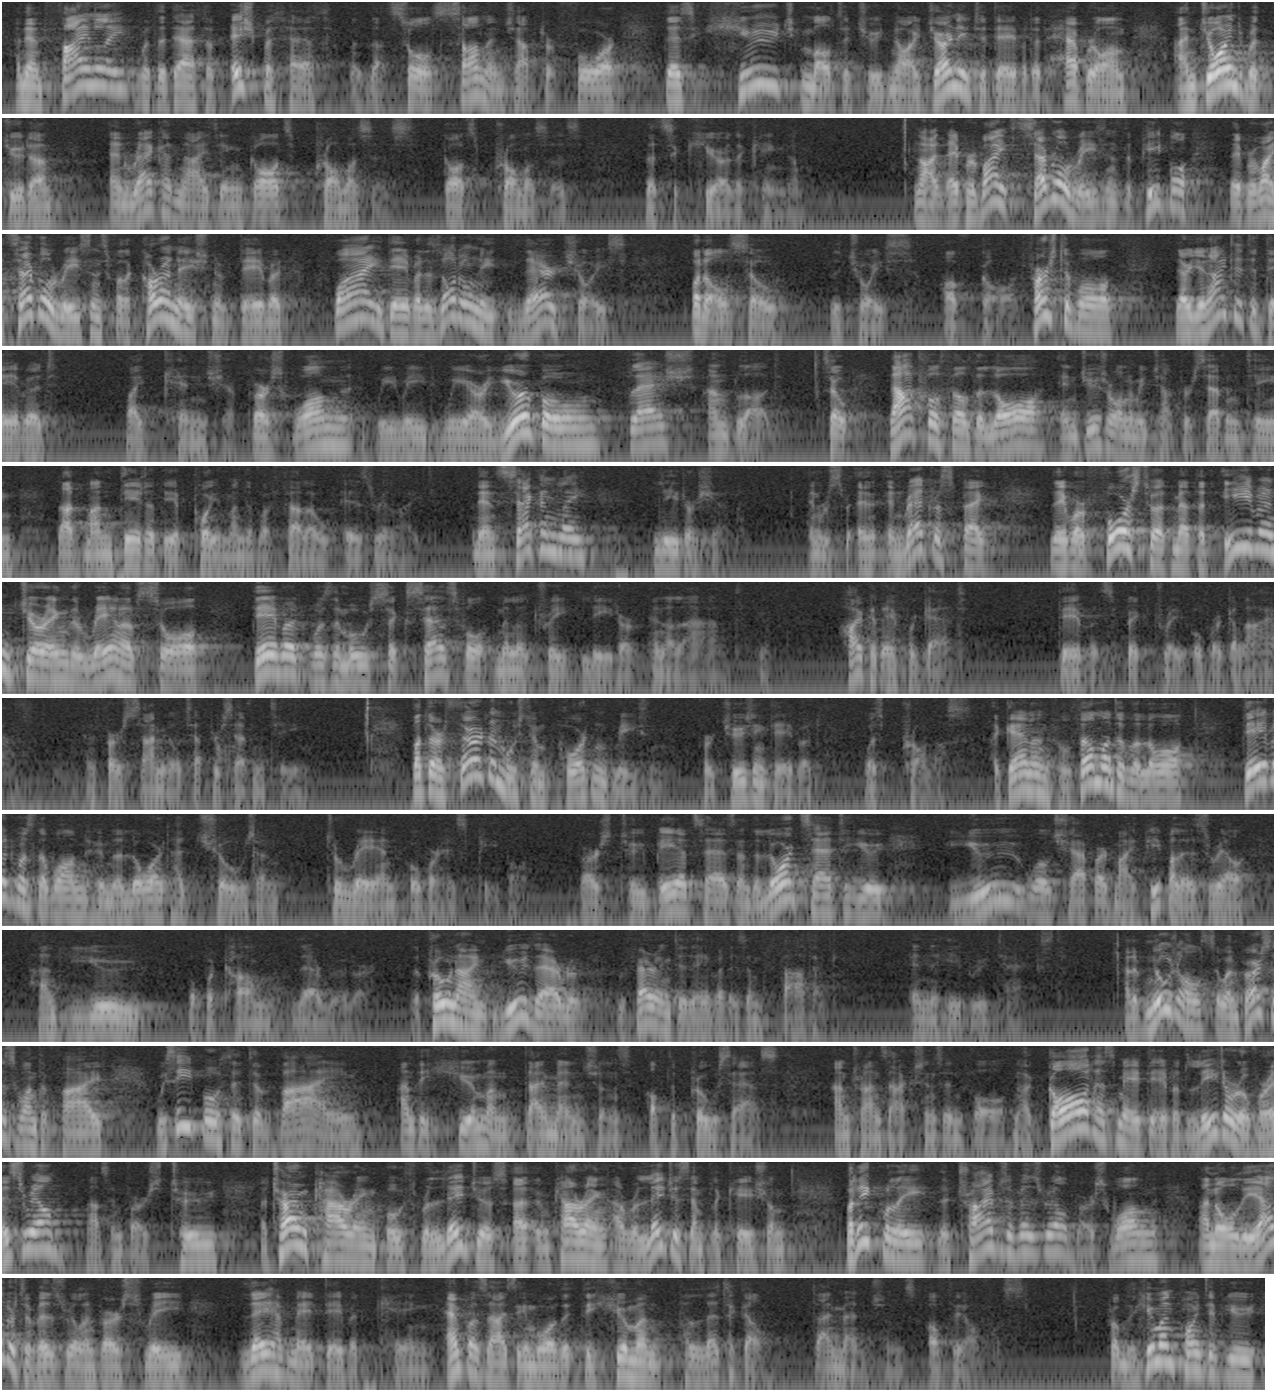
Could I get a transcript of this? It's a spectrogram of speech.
And then finally, with the death of Ishbosheth, that Saul's son in chapter 4, this huge multitude now journeyed to David at Hebron and joined with Judah in recognizing God's promises, God's promises that secure the kingdom. Now, they provide several reasons, the people, they provide several reasons for the coronation of David, why David is not only their choice, but also the choice of God. First of all, they're united to David by kinship. Verse 1, we read, We are your bone, flesh, and blood. So that fulfilled the law in Deuteronomy chapter 17 that mandated the appointment of a fellow Israelite. And then, secondly, leadership. In, res- in retrospect, they were forced to admit that even during the reign of Saul, David was the most successful military leader in the land. How could they forget David's victory over Goliath in 1 Samuel chapter 17? But their third and most important reason for choosing David was promise. Again, in fulfillment of the law, David was the one whom the Lord had chosen to reign over his people. Verse 2b it says, And the Lord said to you, You will shepherd my people Israel, and you will become their ruler. The pronoun you there, referring to David, is emphatic in the Hebrew text. And of note also, in verses 1 to 5, we see both the divine and the human dimensions of the process and transactions involved. Now, God has made David leader over Israel, that's in verse 2, a term carrying both religious, uh, carrying a religious implication, but equally the tribes of Israel, verse 1, and all the elders of Israel in verse 3, they have made David king, emphasizing more the, the human political dimensions of the office. From the human point of view,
